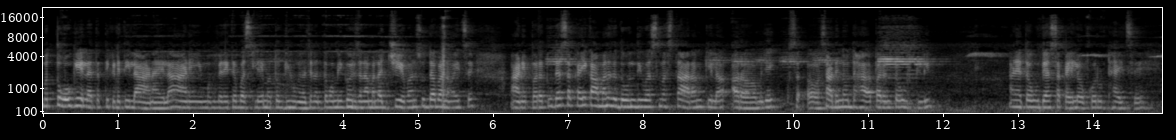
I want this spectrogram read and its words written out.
मग तो गेला तर तिकडे तिला आणायला आणि मग मी तिथे बसले मग तो घेऊन याच्यानंतर मग मी घरी जाणार मला जेवणसुद्धा बनवायचं. आणि परत उद्या सकाळी कामाला दोन दिवस मस्त आराम केला. म्हणजे एक स- साडेनऊ दहापर्यंत उठली. आणि आता उद्या सकाळी लवकर उठायचं आहे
